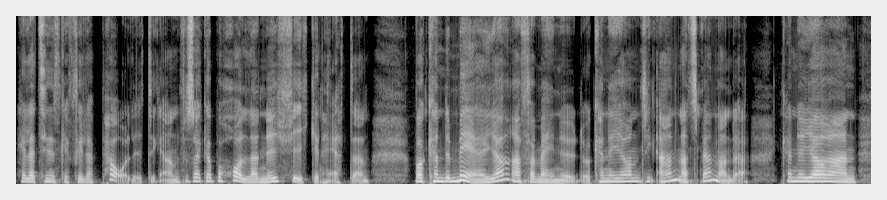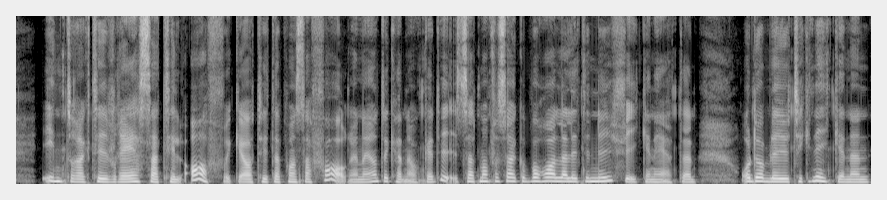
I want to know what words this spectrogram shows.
hela tiden ska fylla på lite grann. Försöka behålla nyfikenheten. Vad kan det mer göra för mig nu då? Kan jag göra någonting annat spännande? Kan jag göra en interaktiv resa till Afrika och titta på en safari när jag inte kan åka dit. Så att man försöker behålla lite nyfikenheten och då blir ju tekniken en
